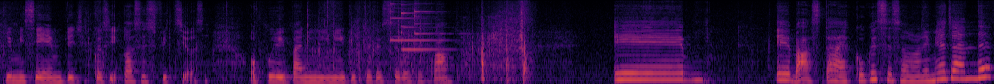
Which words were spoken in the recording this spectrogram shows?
primi semplici, così, cose sfiziose. Oppure i panini, tutte queste cose qua. E, e basta, ecco, queste sono le mie agende.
